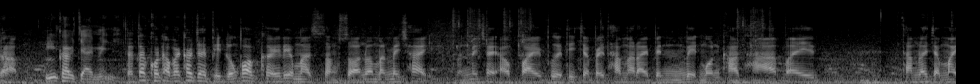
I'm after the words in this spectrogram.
ครับ มึงเข้าใจไหมนี่ แต่ถ้าคนเอาไปเข้าใจผิดหลวงพ่อเคยเรียกมาสั่งสอนว่ามันไม่ใช่ มันไม่ใช่เอาไปเพื่อที่จะไปทำอะไรเป็นเวทมนต์คาถาไปทำแล้วจะไม่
